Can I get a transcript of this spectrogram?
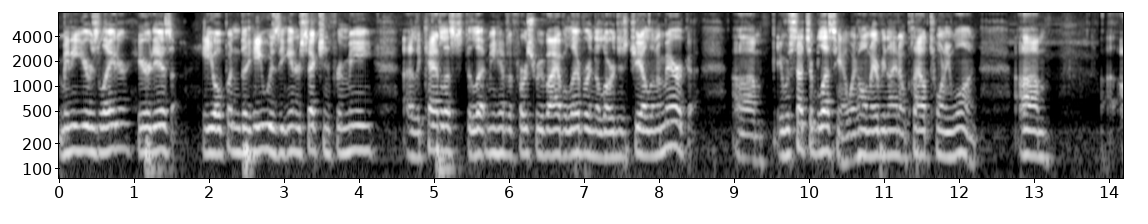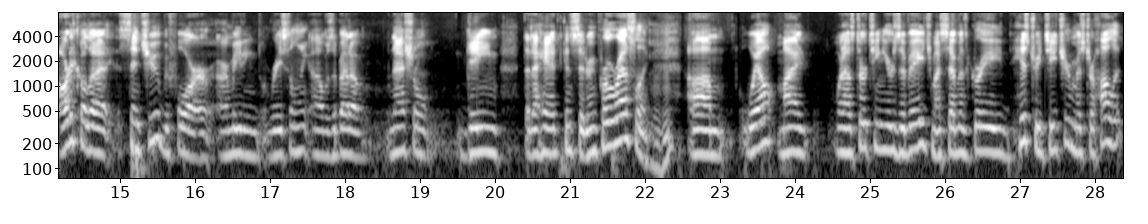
Many years later, here it is. He opened. The, he was the intersection for me, uh, the catalyst to let me have the first revival ever in the largest jail in America. Um, it was such a blessing. I went home every night on cloud 21. Um, article that I sent you before our, our meeting recently uh, was about a national game that I had considering pro wrestling. Mm-hmm. Um, well, my when I was 13 years of age, my seventh grade history teacher, Mr. Hullett,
